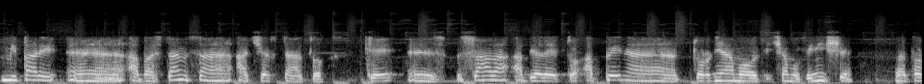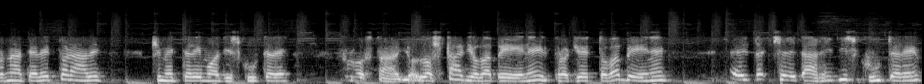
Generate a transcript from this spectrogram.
mi pare eh, abbastanza accertato che eh, Sala abbia detto appena torniamo, diciamo finisce la tornata elettorale, ci metteremo a discutere sullo stadio. Lo stadio va bene, il progetto va bene, c'è da ridiscutere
